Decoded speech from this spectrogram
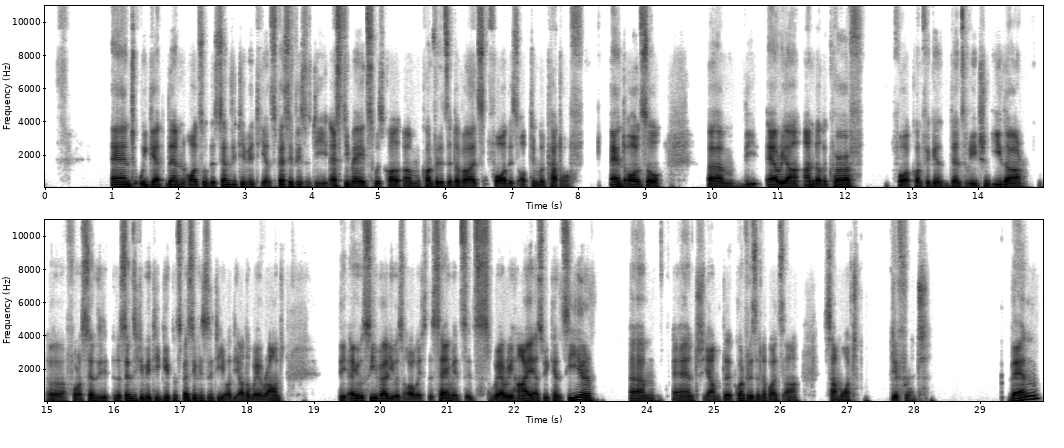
And we get then also the sensitivity and specificity estimates with um, confidence intervals for this optimal cutoff. And also um, the area under the curve for confidence region, either uh, for sensi sensitivity given specificity or the other way around. The AUC value is always the same. It's it's very high, as we can see here. Um, and yeah, the confidence intervals are somewhat different. Then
